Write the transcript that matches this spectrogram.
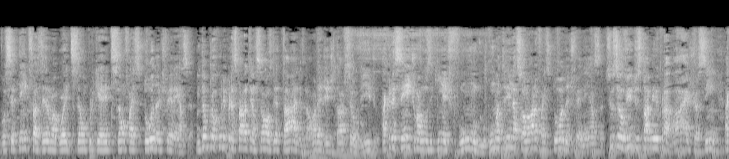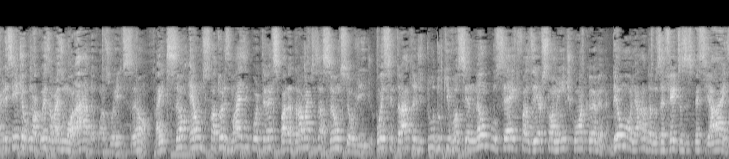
você tem que fazer uma boa edição porque a edição faz toda a diferença. Então procure prestar atenção aos detalhes na hora de editar o seu vídeo. Acrescente uma musiquinha de fundo, uma trilha sonora faz toda a diferença. Se o seu vídeo está meio para baixo assim, acrescente alguma coisa mais humorada com a sua edição. A edição é um dos fatores mais importantes para a dramatização do seu vídeo, pois se trata de tudo que você não consegue fazer somente com a câmera. Dê uma olhada nos efeitos especiais,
